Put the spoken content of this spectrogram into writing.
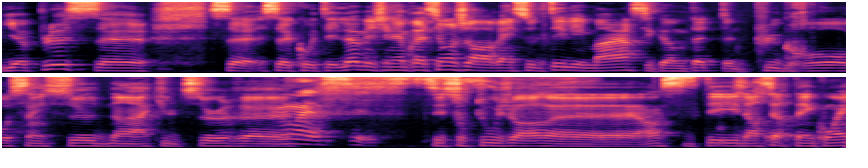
Il y a plus euh, ce, ce côté-là, mais j'ai l'impression, genre, insulter les mères, c'est comme peut-être une plus grosse insulte dans la culture, euh, Ouais, c'est. C'est surtout genre euh, en cité dans certains coins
